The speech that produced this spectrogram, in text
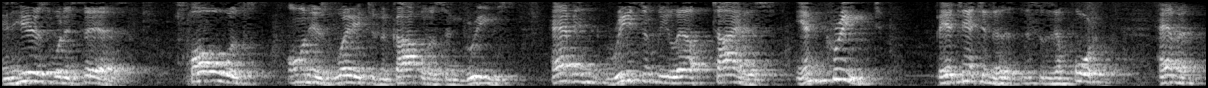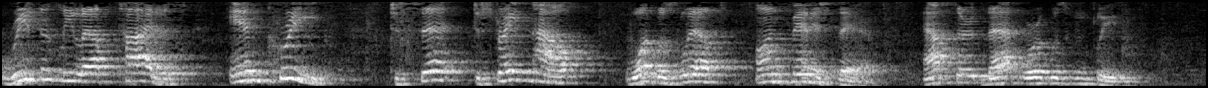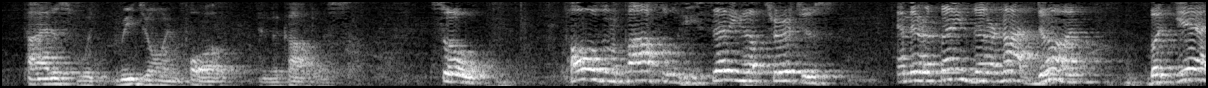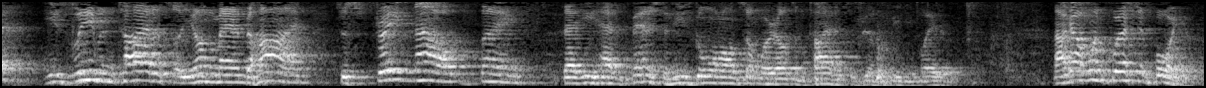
And here's what it says Paul was on his way to Nicopolis in Greece, having recently left Titus in Crete. Pay attention to this, this is important. Having recently left Titus in Crete to set to straighten out what was left unfinished there. After that work was completed, Titus would rejoin Paul in Nicopolis. So, Paul's an apostle, he's setting up churches, and there are things that are not done, but yet he's leaving Titus, a young man, behind to straighten out things that he hadn't finished, and he's going on somewhere else, and Titus is going to meet him later. Now, I got one question for you.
